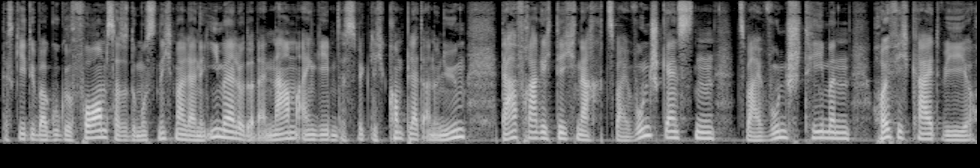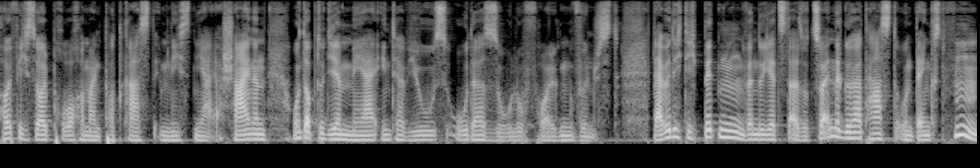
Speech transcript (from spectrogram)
das geht über Google Forms, also du musst nicht mal deine E-Mail oder deinen Namen eingeben, das ist wirklich komplett anonym. Da frage ich dich nach zwei Wunschgästen, zwei Wunschthemen, Häufigkeit, wie häufig soll pro Woche mein Podcast im nächsten Jahr erscheinen und ob du dir dir mehr Interviews oder Solo-Folgen wünschst. Da würde ich dich bitten, wenn du jetzt also zu Ende gehört hast und denkst, hm,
